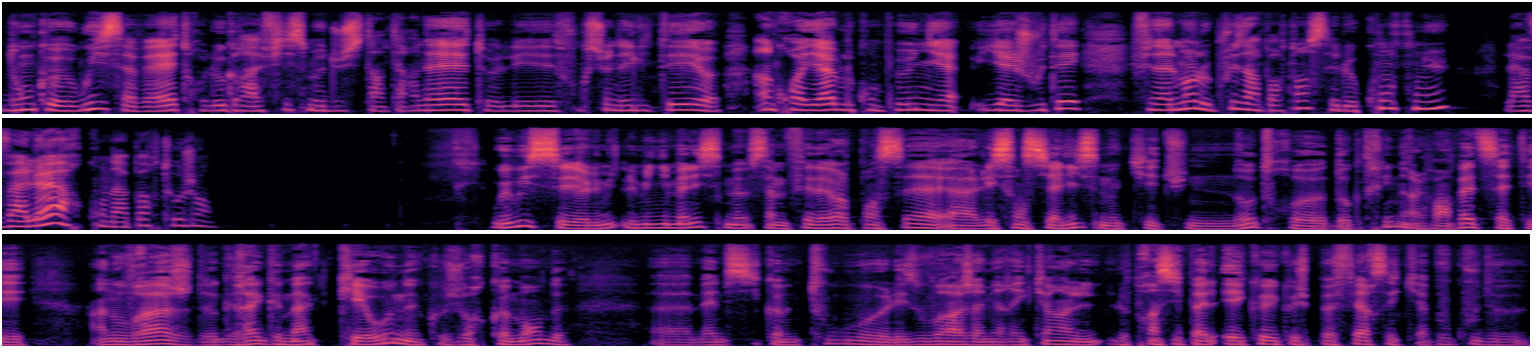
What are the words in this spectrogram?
Donc euh, oui, ça va être le graphisme du site internet, les fonctionnalités euh, incroyables qu'on peut y ajouter. Finalement, le plus important, c'est le contenu, la valeur qu'on apporte aux gens. Oui, oui, c'est le minimalisme. Ça me fait d'ailleurs penser à l'essentialisme, qui est une autre doctrine. En fait, c'était un ouvrage de Greg McKeown que je recommande, même si, comme tous les ouvrages américains, le principal écueil que je peux faire, c'est qu'il y a beaucoup de,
